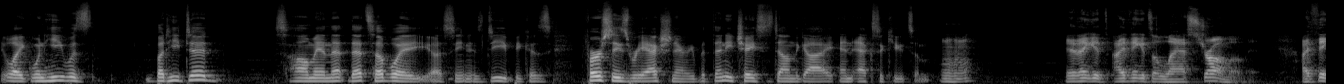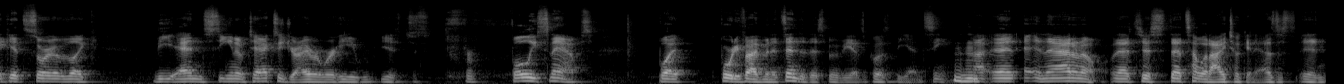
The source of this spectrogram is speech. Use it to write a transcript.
like when he was, but he did. Oh man, that that subway uh, scene is deep because first he's reactionary, but then he chases down the guy and executes him. I think it's I think it's a last straw moment. I think it's sort of like the end scene of Taxi Driver where he is just f- fully snaps, but 45 minutes into this movie as opposed to the end scene. Uh, and and I don't know. That's just that's how what I took it as in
